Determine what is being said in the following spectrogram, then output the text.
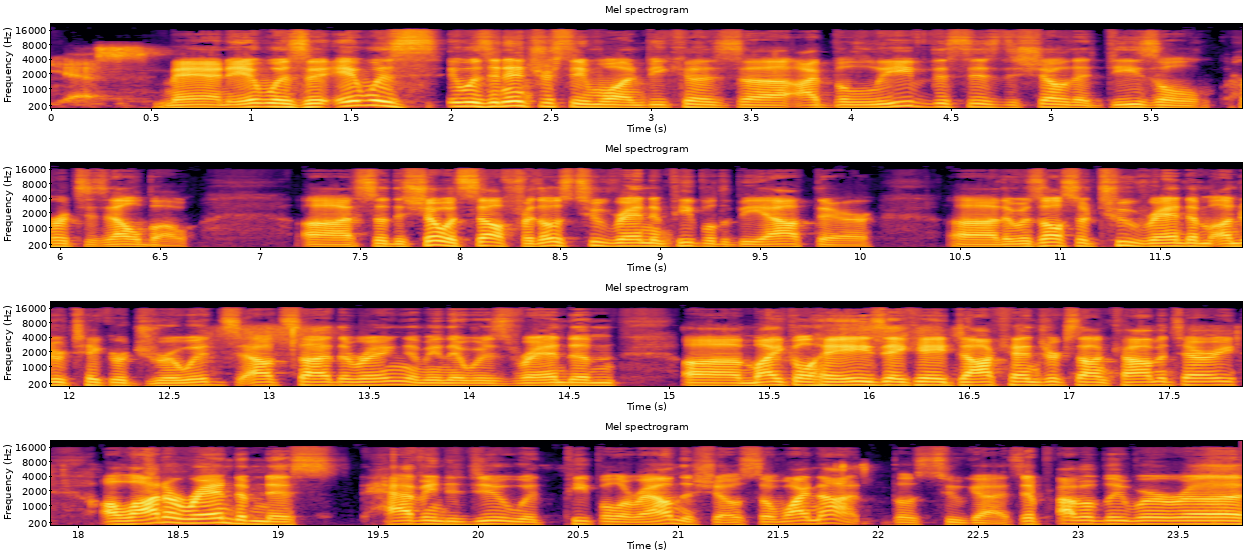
Yes. man. It was it was it was an interesting one because uh, I believe this is the show that Diesel hurts his elbow. Uh, so the show itself, for those two random people to be out there, uh, there was also two random Undertaker druids outside the ring. I mean, there was random uh, Michael Hayes, aka Dok Hendrix, on commentary. A lot of randomness having to do with people around the show. So why not those two guys? They probably were uh,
